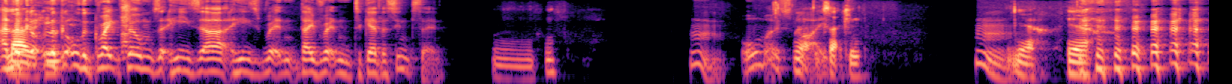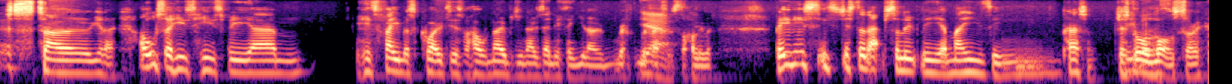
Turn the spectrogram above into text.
and No, look at he- look at all the great films that he's uh, he's written. They've written together since then. Mhm. Hmm, almost Yeah, like exactly. hmm. Yeah, yeah. so you know, also he's he's the um, his famous quote is the whole "nobody knows anything," you know, re- Yeah. reference to Hollywood. But he's he's just an absolutely amazing person. Just or was. was, sorry,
